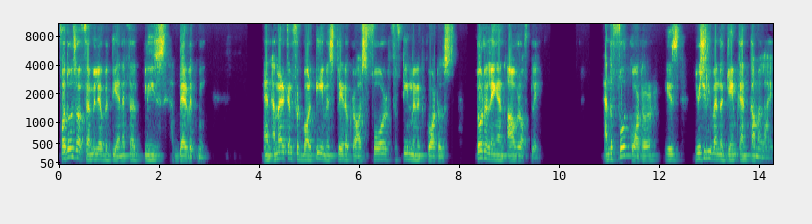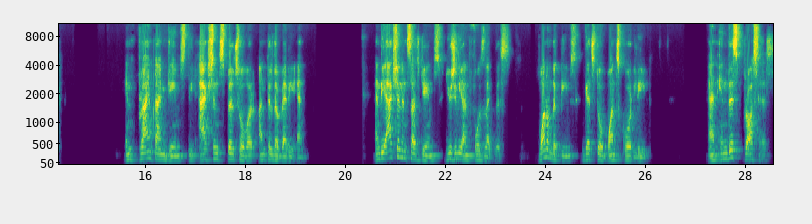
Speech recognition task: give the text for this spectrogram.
For those who are familiar with the NFL, please bear with me. An American football team is played across four 15 minute quarters, totaling an hour of play. And the fourth quarter is usually when the game can come alive. In primetime games, the action spills over until the very end. And the action in such games usually unfolds like this. One of the teams gets to a one score lead. And in this process,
